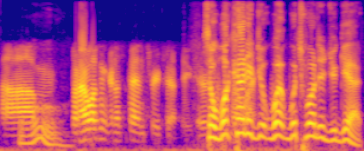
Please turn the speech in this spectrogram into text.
Um, but I wasn't going to spend three fifty. So what kind did you? What, which one did you get?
